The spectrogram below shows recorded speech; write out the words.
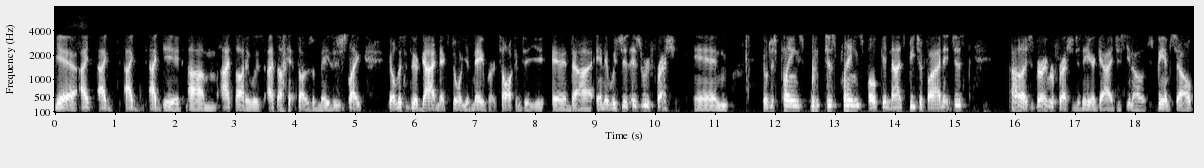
Yeah, I I I I did. Um, I thought it was I thought I thought it was amazing. It's just like you know, listen to a guy next door, your neighbor, talking to you, and uh, and it was just it's refreshing, and you know, just plain just plain spoken, not speechifying. It just I don't know, it's just very refreshing just to hear a guy just you know just be himself,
